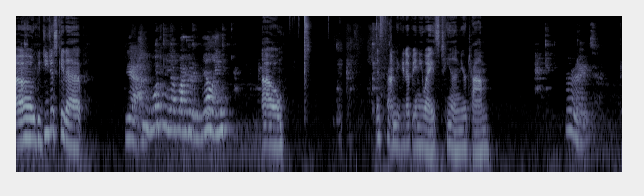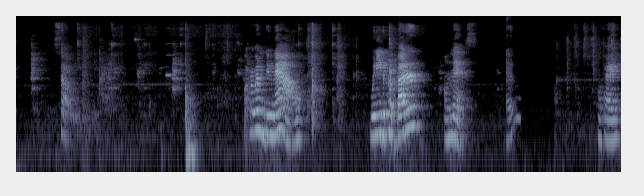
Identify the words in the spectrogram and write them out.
Oh, did you just get up? Yeah. She woke me up by her yelling. Oh. It's time to get up anyways. 10, your time. All right. So, what we're going to do now, we need to put butter on this, Oh, okay?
